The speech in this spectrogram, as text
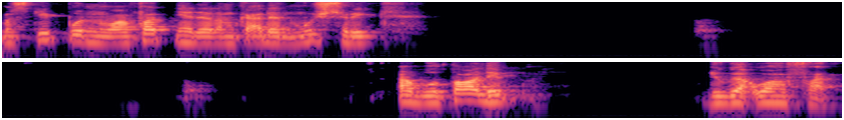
meskipun wafatnya dalam keadaan musyrik Abu Talib juga wafat.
